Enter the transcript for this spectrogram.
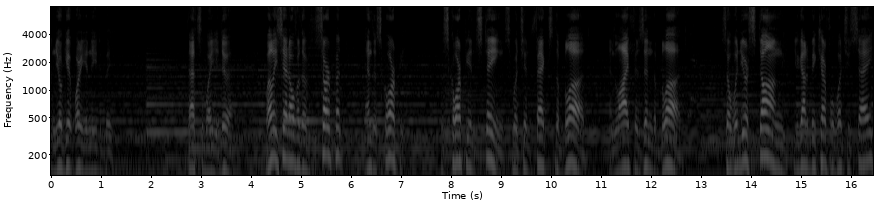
and you'll get where you need to be. That's the way you do it. Well, he said over the serpent and the scorpion. The scorpion stings, which infects the blood, and life is in the blood. So when you're stung, you got to be careful what you say,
